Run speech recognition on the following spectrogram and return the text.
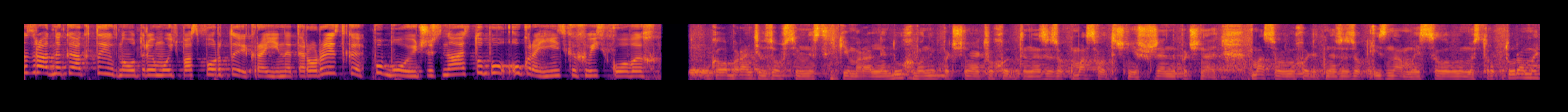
Зрадники активно отримують паспорти країни-терористки, побоюючись наступу українських військових. У колаборантів зовсім не стільки моральний дух. Вони починають виходити на зв'язок масово, точніше, вже не починають масово виходять на зв'язок із нами, із силовими структурами.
